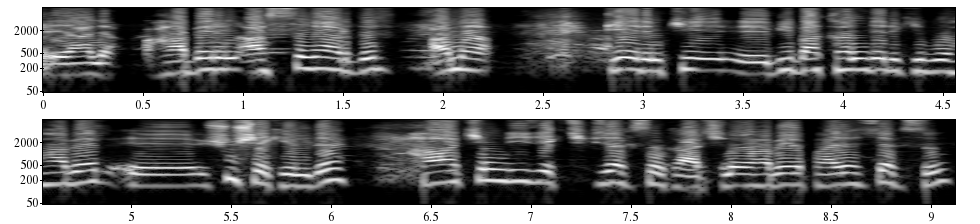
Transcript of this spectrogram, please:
E, yani haberin aslı vardır ama diyelim ki e, bir bakan dedi ki bu haber e, şu şekilde hakim diyecek çıkacaksın karşına o haberi paylaşacaksın.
